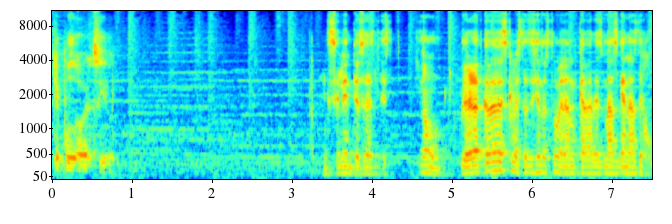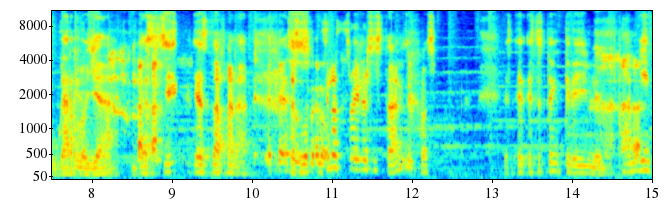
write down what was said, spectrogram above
qué pudo haber sido. Excelente, o sea, es, no, de verdad, cada vez que me estás diciendo esto me dan cada vez más ganas de jugarlo ya. Ya, sí, ya está para. Eso espero. ¿Sí los trailers están? Este, este está increíble. También,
